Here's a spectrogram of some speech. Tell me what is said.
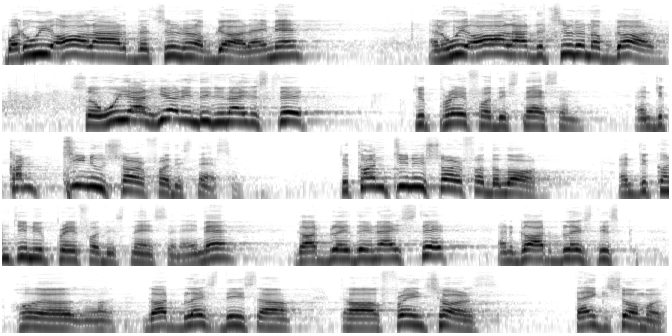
but we all are the children of God. Amen? And we all are the children of God. So we are here in the United States to pray for this nation and to continue serve for this nation, to continue serve for the Lord, and to continue pray for this nation. Amen. God bless the United States and God bless this. Uh, uh God bless this uh, uh, French church. Thank you so much.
